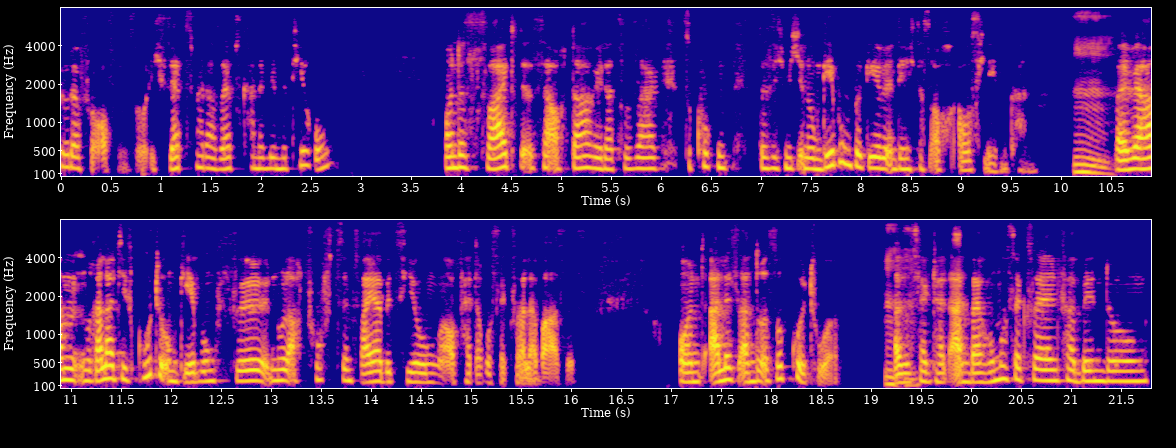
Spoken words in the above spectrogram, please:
Tür dafür offen, so. Ich setze mir da selbst keine Limitierung.‘“ Und das Zweite ist ja auch da wieder zu sagen zu gucken, dass ich mich in 'ne Umgebung begebe, in der ich das auch ausleben kann. Mhm. Weil wir haben 'ne relativ gute Umgebung für 08/15 Zweierbeziehungen auf heterosexueller Basis. Und alles andere ist Subkultur. Also, es Mhm. fängt halt an bei homosexuellen Verbindungen,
